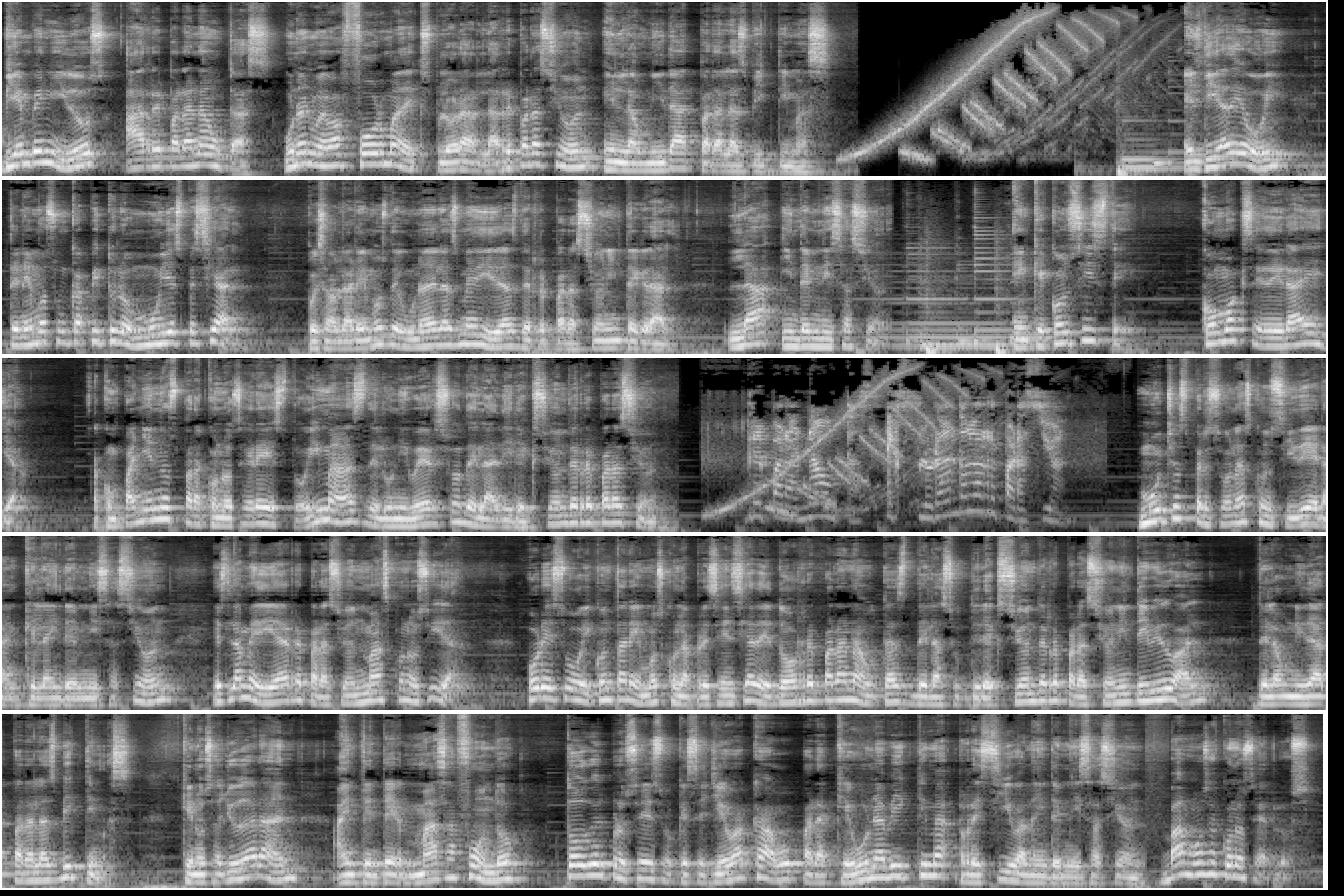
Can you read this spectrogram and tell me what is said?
Bienvenidos a Reparanautas, una nueva forma de explorar la reparación en la unidad para las víctimas. El día de hoy tenemos un capítulo muy especial, pues hablaremos de una de las medidas de reparación integral, la indemnización. ¿En qué consiste? ¿Cómo acceder a ella? Acompáñenos para conocer esto y más del universo de la Dirección de Reparación. Reparanautas, explorando la reparación. Muchas personas consideran que la indemnización es la medida de reparación más conocida. Por eso hoy contaremos con la presencia de dos reparanautas de la Subdirección de Reparación Individual de la Unidad para las Víctimas, que nos ayudarán a entender más a fondo todo el proceso que se lleva a cabo para que una víctima reciba la indemnización. Vamos a conocerlos.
